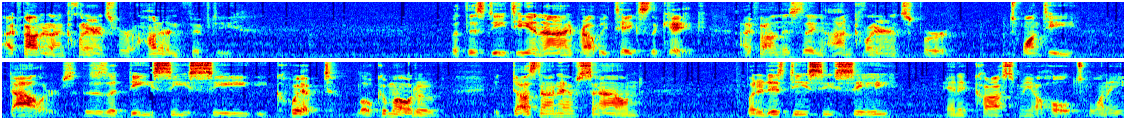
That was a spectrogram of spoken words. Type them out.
I found it on clearance for 150 but this DT&I probably takes the cake. I found this thing on clearance for 20 dollars. This is a DCC equipped locomotive. It does not have sound, but it is DCC and it cost me a whole $20.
